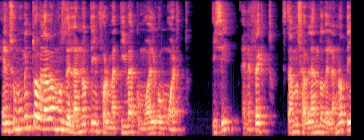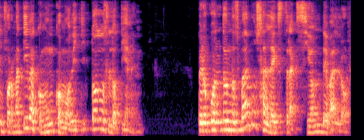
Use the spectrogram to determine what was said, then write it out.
En su momento hablábamos de la nota informativa como algo muerto. Y sí, en efecto, estamos hablando de la nota informativa como un commodity, todos lo tienen. Pero cuando nos vamos a la extracción de valor,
